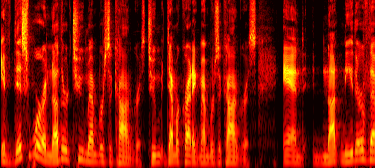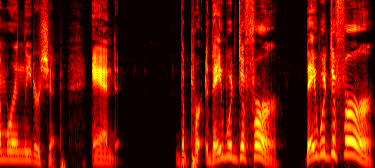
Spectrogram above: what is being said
if this were another two members of Congress, two Democratic members of Congress, and not neither of them were in leadership, and the per, they would defer, they would defer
